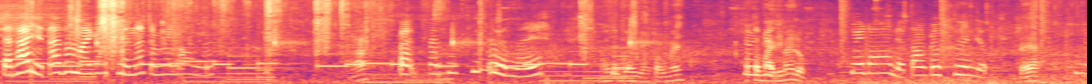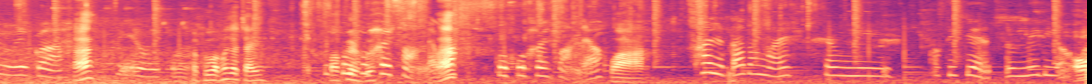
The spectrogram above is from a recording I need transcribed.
แต่ถ้าอยู่ใต้ต้นไม้กลางคืนน่าจะไม่รอดนะฮะไปไปที่อื่นไหมเราอยู่ตรงไหมทำไมดีไหมลูกไม่ได้เดี๋ยวตอนกลางคืนเดี๋ยวแต่ไม่เอาดีกว่าฮะไม่เอาดีกว่าก็คือว่าไม่เข้าใจก็คุคืณอครูเคยสอนแล้วฮะว่าคุณครูเคยสอนแล้วว่าถ้าอยู่ใต้ต้นไม้จะมีออกซิเจนมันไม่ดีออกอ๋อ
